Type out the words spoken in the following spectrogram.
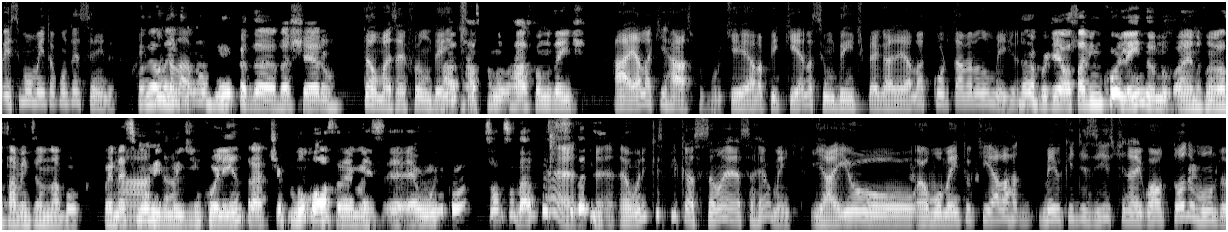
esse momento acontecendo. Quando, quando ela, ela entra na boca da, da Sharon. Então, mas aí foi um dente? Raspa no, raspa no dente. Ah, ela que raspa, porque ela pequena, se um dente pegar ela, cortava ela no meio. Né? Não, porque ela estava encolhendo no, quando ela estava entrando na boca. Foi nesse ah, momento, tá. momento de encolher e entrar. Tipo, não mostra, né? Mas é, é o único só soldado é, é, é, a única explicação é essa, realmente. E aí o, é o momento que ela meio que desiste, né? Igual todo mundo.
